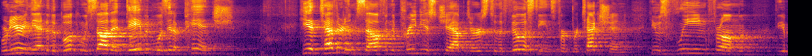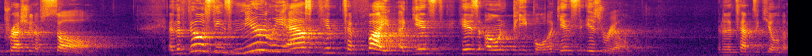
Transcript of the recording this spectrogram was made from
We're nearing the end of the book, and we saw that David was in a pinch. He had tethered himself in the previous chapters to the Philistines for protection. He was fleeing from the oppression of Saul. And the Philistines nearly asked him to fight against his own people, against Israel, in an attempt to kill them.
